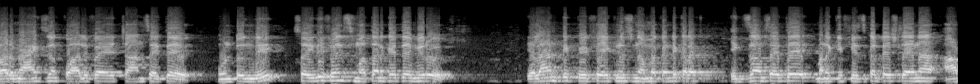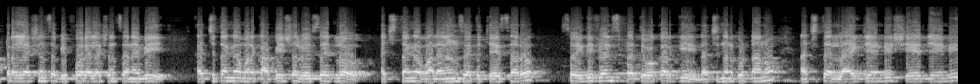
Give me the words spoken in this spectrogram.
వారు మాక్సిమం క్వాలిఫై అయ్యే ఛాన్స్ అయితే ఉంటుంది. సో ఇది ఫ్రెండ్స్ మొత్తానికైతే మీరు ఎలాంటి ఫేక్ న్యూస్ నమ్మకండి. కరెక్ట్ ఎగ్జామ్స్ అయితే మనకి ఫిజికల్ టెస్ట్ అయినా ఆఫ్టర్ ఎలక్షన్స్ బిఫోర్ ఎలక్షన్స్ అనేవి ఖచ్చితంగా మనకి అఫీషియల్ వెబ్సైట్లో ఖచ్చితంగా వాళ్ళు అనౌన్స్ అయితే చేస్తారు. సో ఇది ఫ్రెండ్స్ ప్రతి ఒక్కరికి నచ్చింది అనుకుంటున్నాను నచ్చితే లైక్ చేయండి షేర్ చేయండి.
